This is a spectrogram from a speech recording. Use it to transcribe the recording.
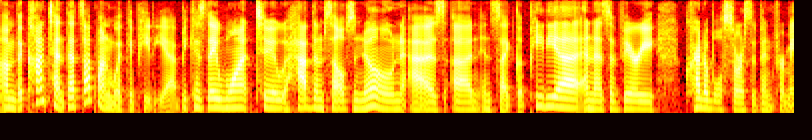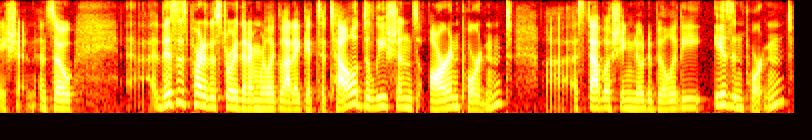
um, the content that's up on Wikipedia because they want to have themselves known as an encyclopedia and as a very credible source of information. And so this is part of the story that I'm really glad I get to tell. Deletions are important. Uh, establishing notability is important.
